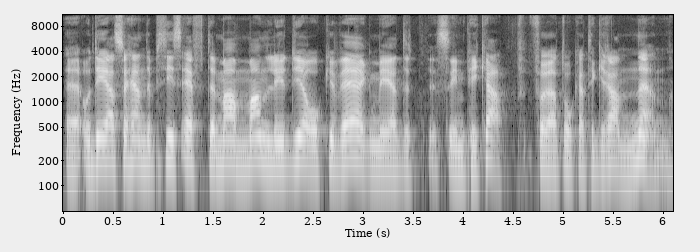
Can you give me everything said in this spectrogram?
Eh, och det alltså hände precis efter mamman Lydia åker iväg med sin pickup för att åka till grannen.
